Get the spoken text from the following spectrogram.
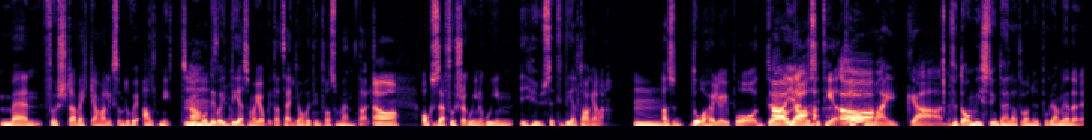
men första veckan var liksom, då var ju allt nytt. och det var ju det som var jobbigt, att så här, jag vet inte vad som väntar. Ja. Också så här, första gå in och gå in i huset till deltagarna. Alltså då höll jag ju på att dö Ja, av ja. nervositet. Oh my god. För de visste ju inte heller att det var en ny programledare.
